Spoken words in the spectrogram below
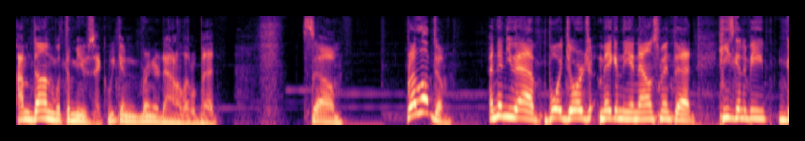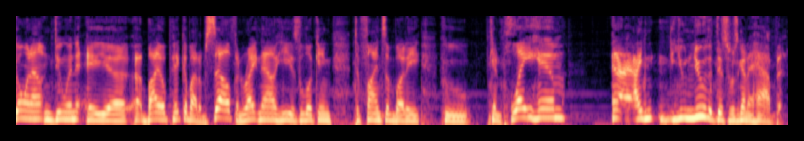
I'm done with the music. We can bring her down a little bit. So, but I loved him. And then you have Boy George making the announcement that he's going to be going out and doing a, uh, a, biopic about himself. And right now he is looking to find somebody who can play him. And I, I you knew that this was going to happen.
